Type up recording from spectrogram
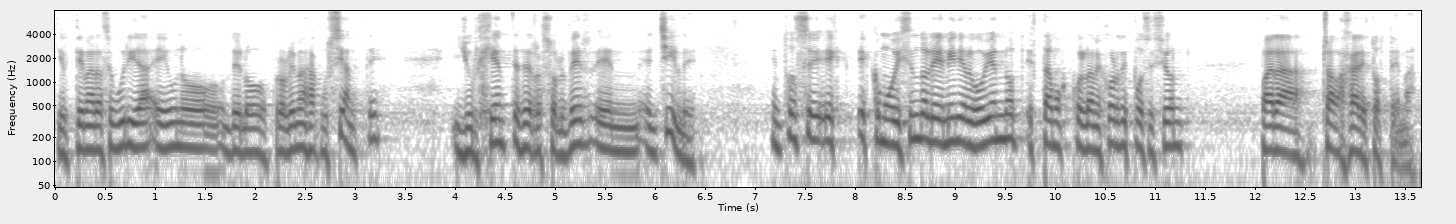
que el tema de la seguridad es uno de los problemas acuciantes y urgentes de resolver en, Chile. Entonces es, como diciéndole, mire, al gobierno estamos con la mejor disposición para trabajar estos temas.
